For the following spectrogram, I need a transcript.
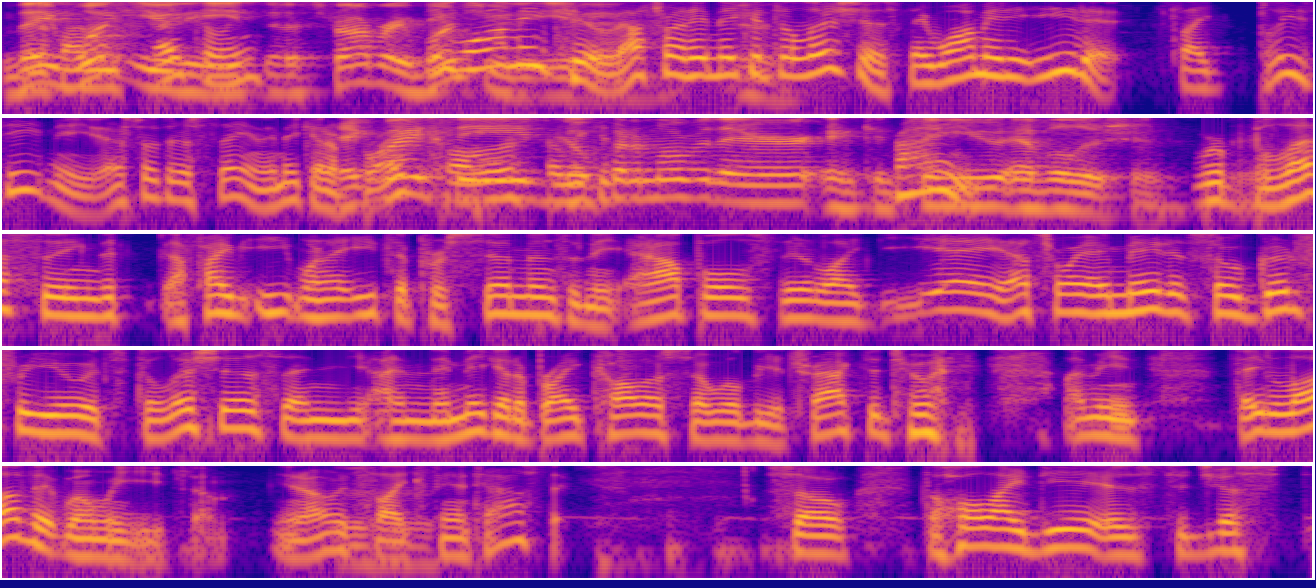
they want you to eat the strawberry. they want you me to. That's why they make Yeah. it delicious. They want me to eat it. It's like, please eat me. That's what they're saying. They make it a bright my color. seeds, so go can- put them over there, and continue evolution. we're Right. blessing the if I eat when I eat the persimmons and the apples, they're like, yay, that's why I made it so good for you. It's delicious and and they make it a bright color so we'll be attracted to it. I mean, they love it when we eat them. You know, it's like Mhm. fantastic. So the whole idea is to just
